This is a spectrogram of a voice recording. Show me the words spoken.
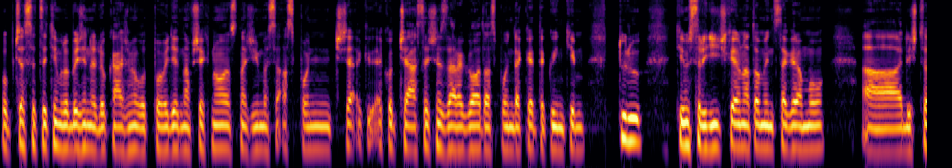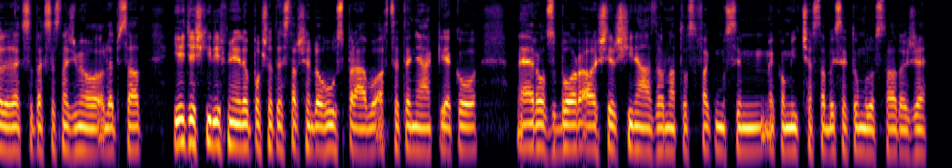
Občas se cítím blbě, že nedokážeme odpovědět na všechno, snažíme se aspoň ča, jako částečně zareagovat, aspoň také takovým tím, tudu, tím srdíčkem na tom Instagramu. A když to jde, tak se, tak se snažíme odepsat. Je těžký, když mě někdo pošlete strašně dlouhou zprávu a chcete nějaký jako ne rozbor, ale širší názor na to, fakt musím jako mít čas, abych se k tomu dostal. Takže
